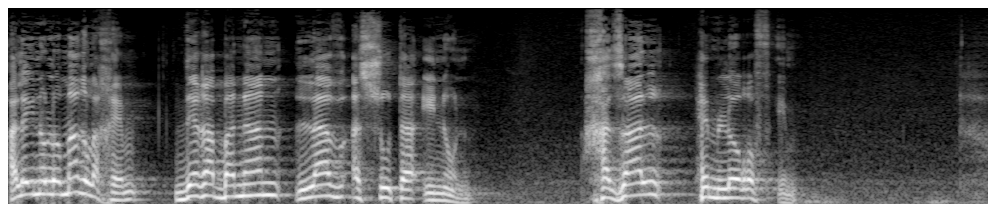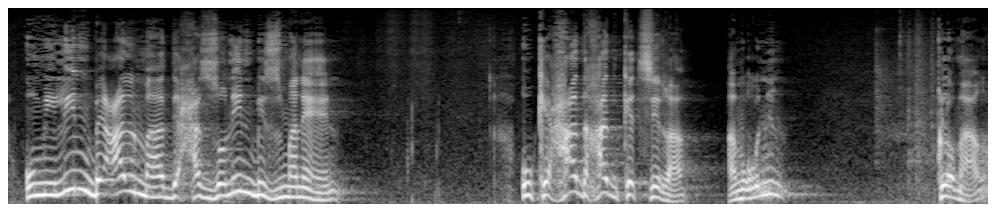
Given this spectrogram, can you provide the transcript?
עלינו לומר לכם, דרבנן לאו אסותא אינון. חז"ל הם לא רופאים. ומילין בעלמא דחזונין בזמניהן, וכחד חד קצירה, אמרונין. כלומר,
